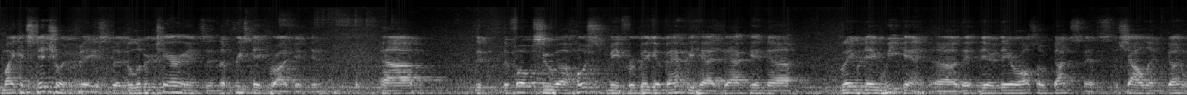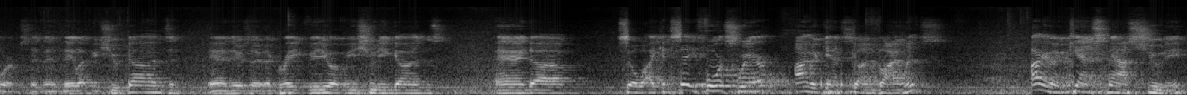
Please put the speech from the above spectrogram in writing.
my constituent base, the, the libertarians and the Free State Project, and um, the, the folks who uh, hosted me for a big event we had back in uh, Labor Day weekend. Uh, they, they're, were also gunsmiths, the Shaolin Gunworks, and then they let me shoot guns, and, and there's a, a great video of me shooting guns. And uh, so I can say foursquare, I'm against gun violence. I am against mass shooting.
